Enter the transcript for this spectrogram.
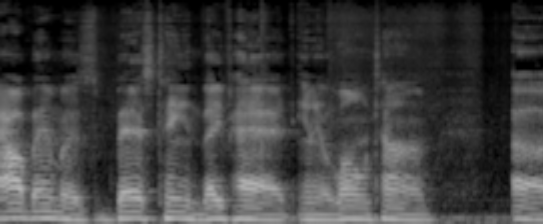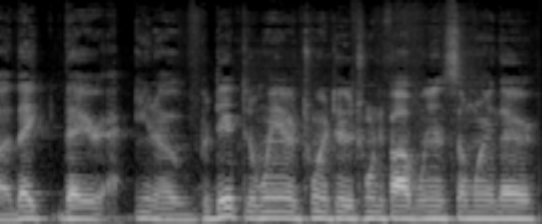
Alabama's best team they've had in a long time. Uh, they they're you know predicted to win 22 25 wins somewhere in there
